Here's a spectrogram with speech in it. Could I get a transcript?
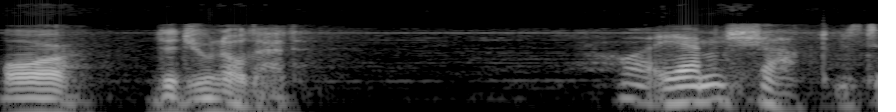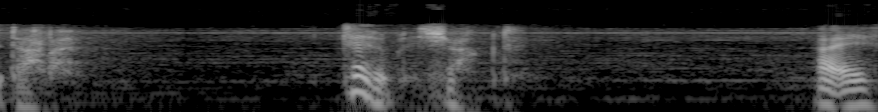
Or did you know that? Oh, I am shocked, Mr. Dollar. Terribly shocked. I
